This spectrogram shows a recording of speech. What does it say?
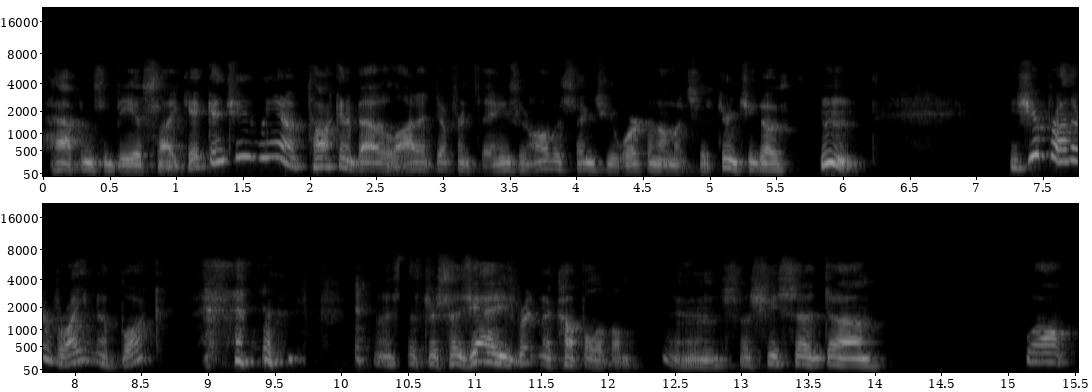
happens to be a psychic, and she, you know, talking about a lot of different things. And all of a sudden, she's working on my sister, and she goes, "Hmm, is your brother writing a book?" my sister says, "Yeah, he's written a couple of them." And so she said, um, "Well,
